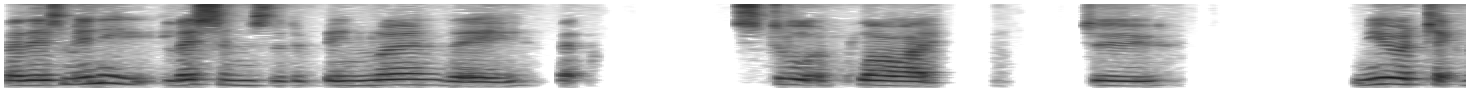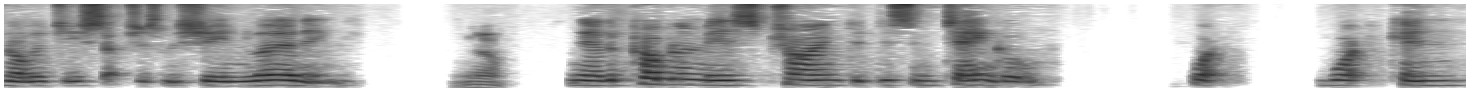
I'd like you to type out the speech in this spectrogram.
So there's many lessons that have been learned there that still apply to newer technologies such as machine learning. yeah Now the problem is trying to disentangle what what can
